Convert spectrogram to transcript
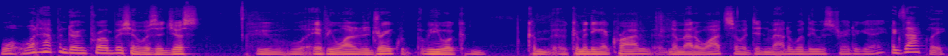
what, what happened during Prohibition? Was it just you, if you wanted to drink, you were com- committing a crime no matter what, so it didn't matter whether he was straight or gay? Exactly.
